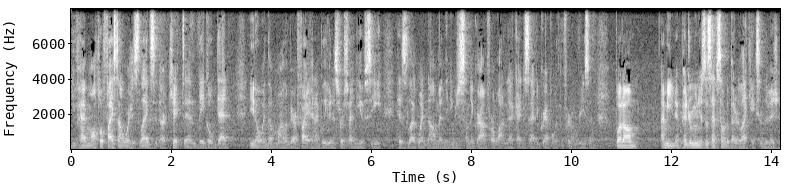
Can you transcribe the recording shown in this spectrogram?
you've had multiple fights on where his legs are kicked and they go dead. You know, in the Marlon Vera fight, and I believe in his first fight in the UFC, his leg went numb, and then he was just on the ground for a while, and that guy decided to grapple with him for no reason. But um, I mean, and Pedro Munhoz does have some of the better leg kicks in the division.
